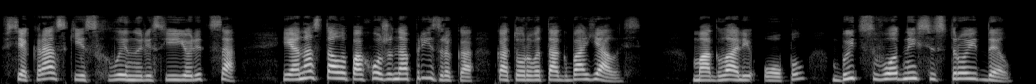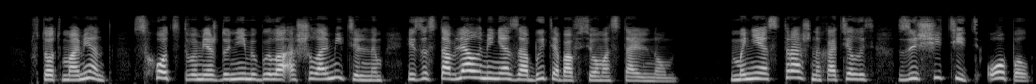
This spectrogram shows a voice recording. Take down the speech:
Все краски схлынули с ее лица, и она стала похожа на призрака, которого так боялась. Могла ли Опол быть сводной сестрой Дел? В тот момент сходство между ними было ошеломительным и заставляло меня забыть обо всем остальном. Мне страшно хотелось защитить Опол,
